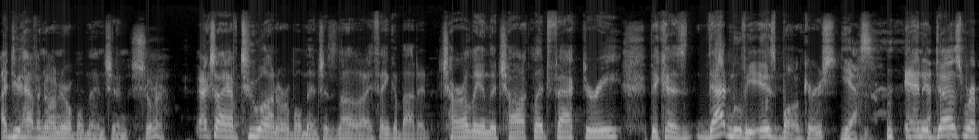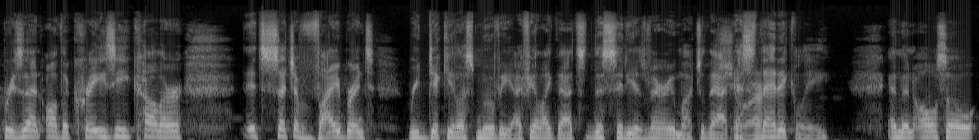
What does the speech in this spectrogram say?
I do have an honorable mention. Sure. Actually, I have two honorable mentions now that I think about it. Charlie and the Chocolate Factory, because that movie is bonkers. Yes. and it does represent all the crazy color. It's such a vibrant, ridiculous movie. I feel like that's this city is very much that Sure. aesthetically. And then also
